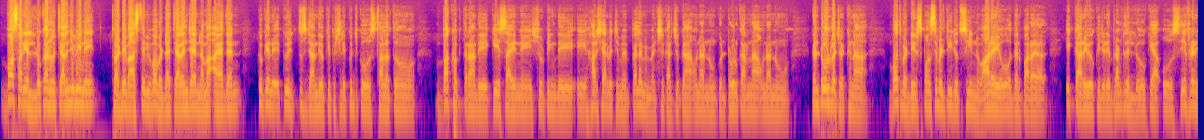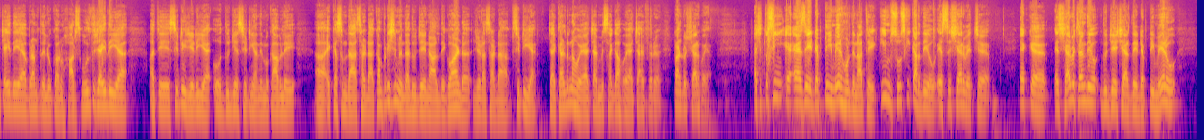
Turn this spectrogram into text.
ਬਹੁਤ ਸਾਰੀਆਂ ਲੋਕਾਂ ਨੂੰ ਚੈਲੰਜ ਵੀ ਨੇ। ਤੁਹਾਡੇ ਵਾਸਤੇ ਵੀ ਬਹੁਤ ਵੱਡਾ ਚੈਲੰਜ ਹੈ, ਨਵਾਂ ਆਇਆ ਦਿਨ। ਕਿਉਂਕਿ ਨੇ- ਤੁਸੀਂ ਜਾਣਦੇ ਹੋ ਕਿ ਪਿਛਲੇ ਕੁਝ ਕੁ ਸਾਲਾਂ ਤੋਂ ਵੱਖ-ਵੱਖ ਤਰ੍ਹਾਂ ਦੇ ਕੇਸ ਆਏ ਨੇ ਸ਼ੂਟਿੰਗ ਦੇ। ਇਹ ਹਰ ਸ਼ਹਿਰ ਵਿੱਚ ਮੈਂ ਪਹਿਲਾਂ ਵੀ ਮੈਂਸ਼ਨ ਕਰ ਚੁੱਕਾ ਉਹਨਾਂ ਨੂੰ ਕੰਟਰੋਲ ਕਰਨਾ, ਉਹਨਾਂ ਨੂੰ ਕੰਟਰੋਲ ਵਿੱਚ ਰੱਖਣਾ। ਬਹੁਤ ਵੱਡੀ ਰਿਸਪੌਂਸਿਬਿਲਟੀ ਜੋ ਤੁਸੀਂ ਨਿਭਾ ਰਹੇ ਹੋ ਦਿਨ ਪਰ ਇੱਕ ਕਰ ਰਹੇ ਹੋ ਕਿ ਜਿਹੜੇ ਬ੍ਰਹਮਟ ਦੇ ਲੋਕ ਆ, ਉਹ ਸੇਫ ਰਹਿਣੇ ਚਾਹੀਦੇ ਆ। ਬ੍ਰਹਮਟ ਦੇ ਲੋਕਾਂ ਨੂੰ ਹਰ ਸਹੂਲਤ ਚਾਹੀਦੀ ਆ। ਅਤੇ ਸਿਟੀ ਜਿਹੜੀ ਹੈ ਉਹ ਦੂਜੀਆਂ ਸਿਟੀਆਂ ਦੇ ਮੁਕਾਬਲੇ ਇੱਕ ਕਿਸਮ ਦਾ ਸਾਡਾ ਕੰਪੀਟੀਸ਼ਨ ਵੀ ਹੁੰਦਾ ਦੂਜੇ ਨਾਲ ਦੇ ਗਵਾਂਡ ਜਿਹੜਾ ਸਾਡਾ ਸਿਟੀ ਹੈ ਚਾਹੇ ਕੈਲਡਨ ਹੋਇਆ ਚਾਹੇ ਮਿਸਗਾ ਹੋਇਆ ਚਾਹੇ ਫਿਰ ਟੋਰਾਂਟੋ ਸ਼ਹਿਰ ਹੋਇਆ। ਅੱਛਾ ਤੁਸੀਂ ਐਜ਼ ਅ ਡਿਪਟੀ ਮੇਅਰ ਹੋਣ ਦੇ ਨਾਤੇ ਕੀ ਮਹਿਸੂਸ ਕੀ ਕਰਦੇ ਹੋ ਇਸ ਸ਼ਹਿਰ ਵਿੱਚ? ਇੱਕ ਇਸ ਸ਼ਹਿਰ ਵਿੱਚ ਰਹਿੰਦੇ ਹੋ ਦੂਜੇ ਸ਼ਹਿਰ ਦੇ ਡਿਪਟੀ ਮੇਅਰ ਹੋ।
